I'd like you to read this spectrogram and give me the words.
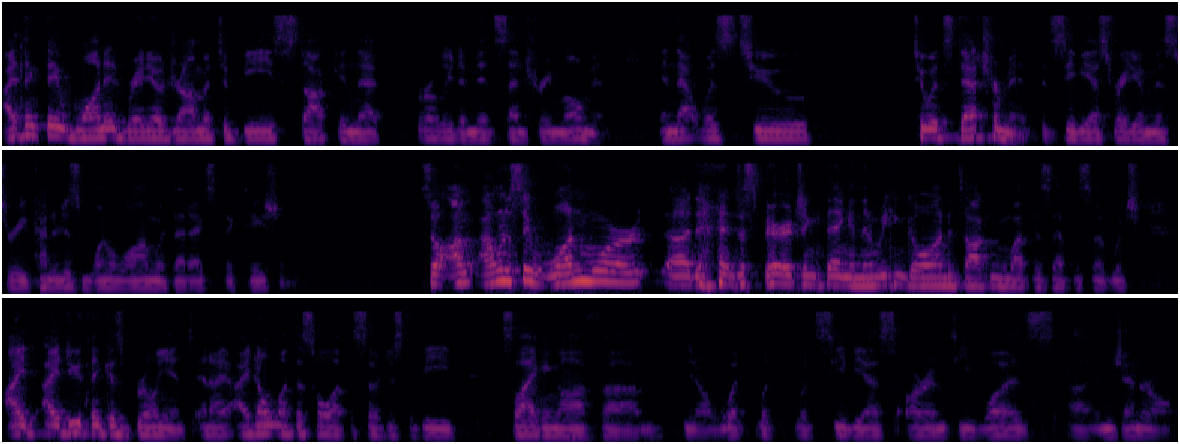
I think they wanted radio drama to be stuck in that early to mid-century moment, and that was to to its detriment that CBS Radio Mystery kind of just went along with that expectation. So I, I want to say one more uh, disparaging thing, and then we can go on to talking about this episode, which I, I do think is brilliant. And I, I don't want this whole episode just to be slagging off, um, you know, what what what CBS RMT was uh, in general.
